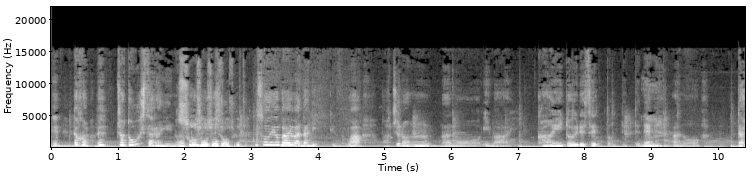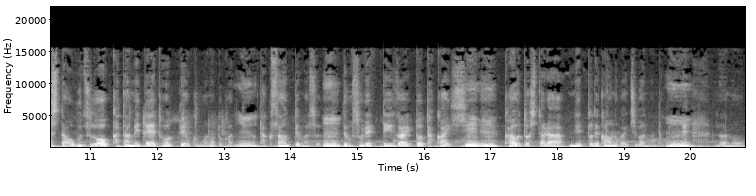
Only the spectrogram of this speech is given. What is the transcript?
えだからえじゃあどうしたらいいの？そうそうそう。そうでそういう場合は何っていうのはもちろんあの今簡易トイレセットって言ってね、あの出したお物を固めて取っておくものとかっていううん。のたくさん売ってます、うん。うんでもそれって意外と高いし、うんうん。買うとしたらネットで買うのが一番なんだけどね、あの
